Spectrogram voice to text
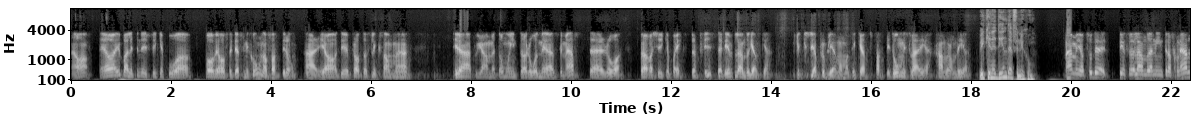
Ja, jag är bara lite nyfiken på vad vi har för definition av fattigdom här. Ja, det pratas liksom eh, i det här programmet om att inte ha råd med semester och behöva kika på extrapriser. Det är väl ändå ganska lyxiga problem om man tycker att fattigdom i Sverige handlar om det. Vilken är din definition? Nej, men jag trodde det finns väl ändå en internationell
